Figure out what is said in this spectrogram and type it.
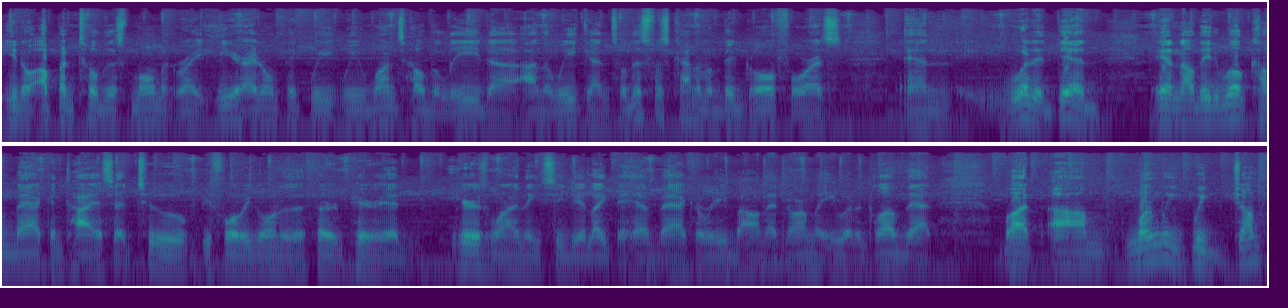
you know, up until this moment right here, I don't think we, we once held the lead uh, on the weekend. So this was kind of a big goal for us. And what it did, and now they will come back and tie us at two before we go into the third period. Here's one I think CJ'd like to have back a rebound that normally he would have gloved that. But um, when we, we jumped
